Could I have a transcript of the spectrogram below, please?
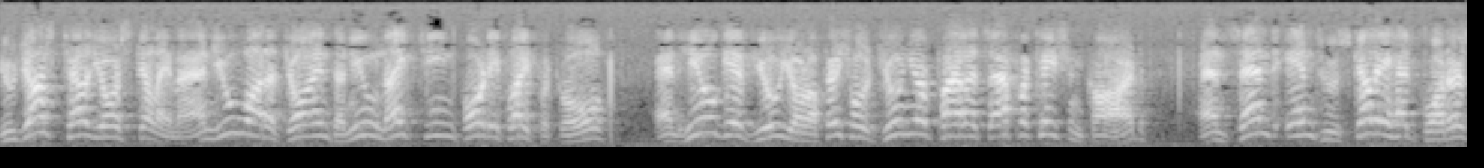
You just tell your Skelly man you want to join the new 1940 Flight Patrol, and he'll give you your official junior pilot's application card and send in to Skelly headquarters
